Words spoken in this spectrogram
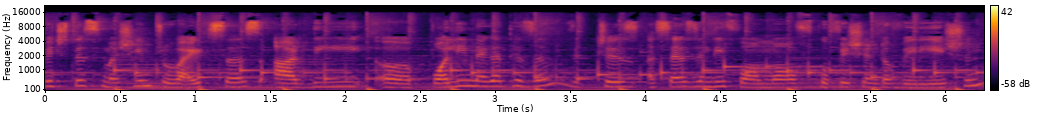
which this machine provides us are the uh, polymegathism which is assessed in the form of coefficient of variation,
